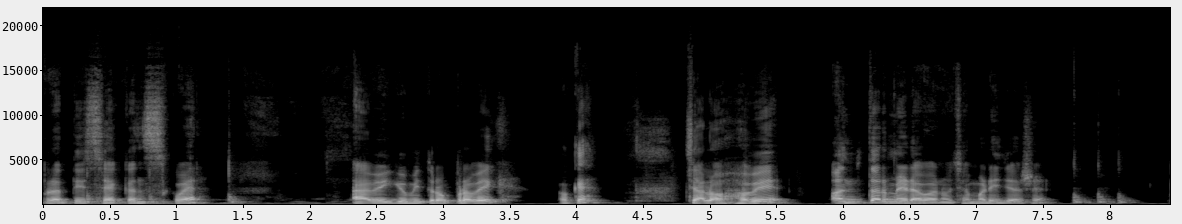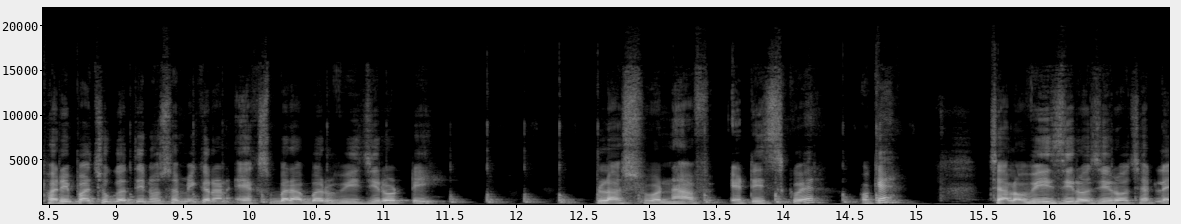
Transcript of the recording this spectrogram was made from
પ્રતિ સેકન્ડ સ્ક્વેર. આવી ગયું મિત્રો પ્રવેગ. ઓકે ચાલો, હવે અંતર મેળવવાનું છે, મળી જશે. ફરી પાછું ગતિનું સમીકરણ એક્સ બરાબર V zero T plus one half AT square okay ચાલો વી ઝીરો ઝીરો છે એટલે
